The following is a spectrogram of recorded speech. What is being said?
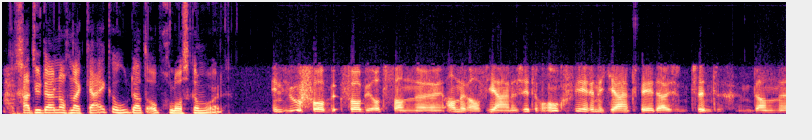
Gaat u daar nog naar kijken hoe dat opgelost kan worden? In uw voorbeeld van eh, anderhalf jaar, dan zitten we ongeveer in het jaar 2020. Dan eh,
